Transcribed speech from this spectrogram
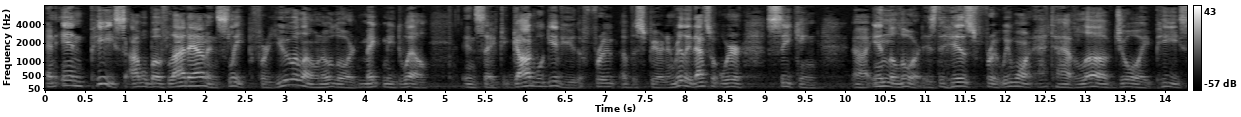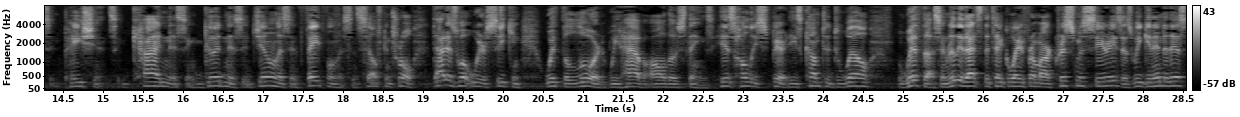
And in peace I will both lie down and sleep, for you alone, O Lord, make me dwell in safety. God will give you the fruit of the Spirit. And really, that's what we're seeking uh, in the Lord is the His fruit. We want to have love, joy, peace, and patience, and kindness, and goodness, and gentleness, and faithfulness, and self control. That is what we're seeking with the Lord. We have all those things. His Holy Spirit, He's come to dwell with us. And really, that's the takeaway from our Christmas series as we get into this.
